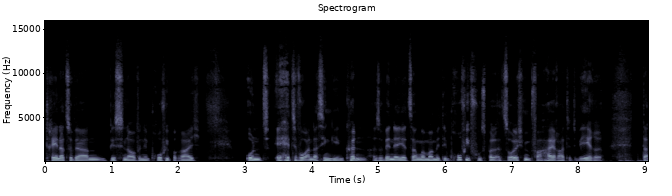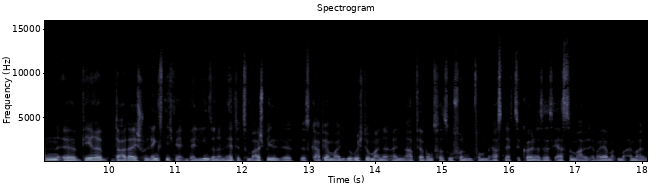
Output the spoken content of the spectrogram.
Trainer zu werden, bis hinauf in den Profibereich. Und er hätte woanders hingehen können. Also wenn er jetzt, sagen wir mal, mit dem Profifußball als solchem verheiratet wäre, dann äh, wäre Dardai schon längst nicht mehr in Berlin, sondern hätte zum Beispiel, äh, es gab ja mal die Gerüchte um eine, einen Abwerbungsversuch von, vom ersten FC Köln, also das erste Mal, er war ja einmal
